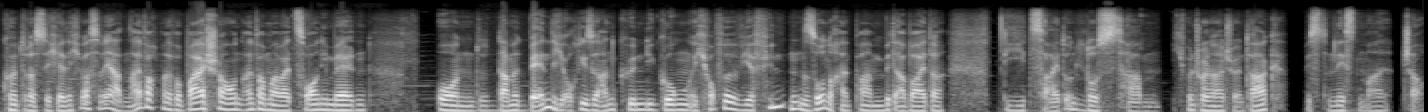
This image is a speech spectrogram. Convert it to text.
könnte das sicherlich was werden. Einfach mal vorbeischauen, einfach mal bei Zorni melden. Und damit beende ich auch diese Ankündigung. Ich hoffe, wir finden so noch ein paar Mitarbeiter, die Zeit und Lust haben. Ich wünsche euch einen schönen Tag. Bis zum nächsten Mal. Ciao.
